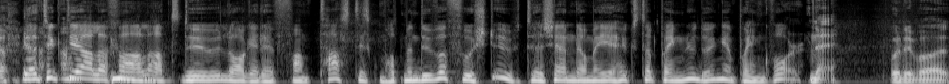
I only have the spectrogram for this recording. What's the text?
Jag tyckte i alla fall att du lagade fantastisk mat, men du var först ut. Jag kände om jag ger högsta poäng nu, då är inga poäng kvar. Nej, och det var,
